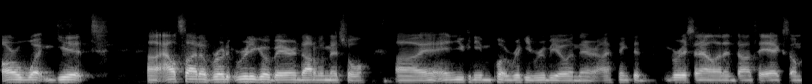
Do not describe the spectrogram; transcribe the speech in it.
are what get uh, outside of Rudy Gobert and Donovan Mitchell, uh, and, and you can even put Ricky Rubio in there. I think that Grayson Allen and Dante Exum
